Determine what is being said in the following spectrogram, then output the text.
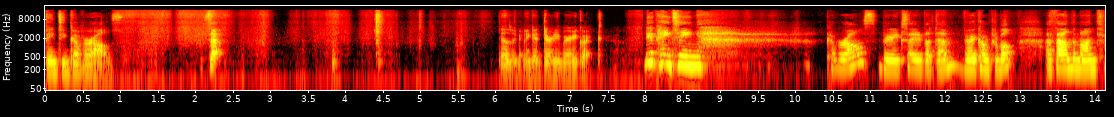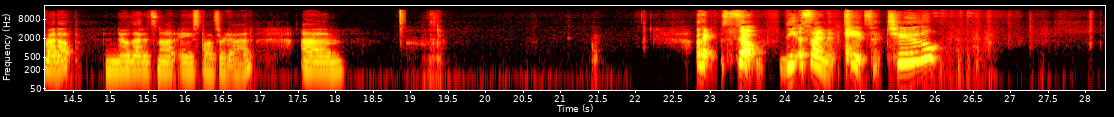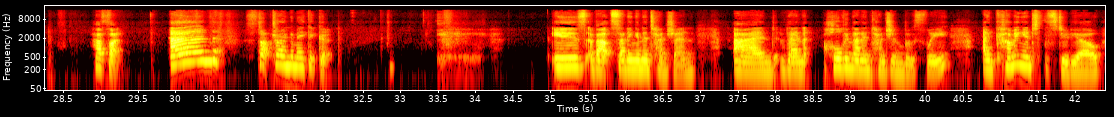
painting coveralls. So, those are going to get dirty very quick. New painting coveralls. Very excited about them. Very comfortable. I found them on ThredUp. Know that it's not a sponsored ad. Um, okay, so the assignment is to have fun and stop trying to make it good. Is about setting an intention and then holding that intention loosely and coming into the studio,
